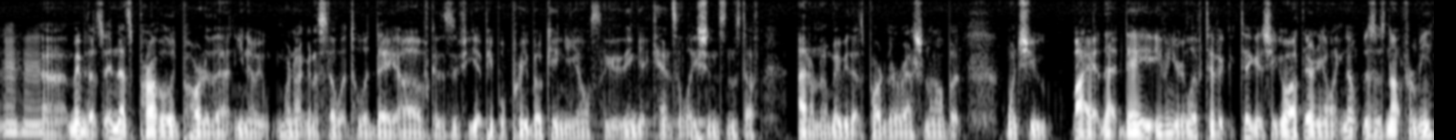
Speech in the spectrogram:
Mm-hmm. Uh, maybe that's and that's probably part of that. You know, we're not going to sell it till the day of because if you get people pre-booking, you also you can get cancellations and stuff. I don't know. Maybe that's part of their rationale. But once you buy it that day, even your lift tic- tickets, you go out there and you're like, nope, this is not for me.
